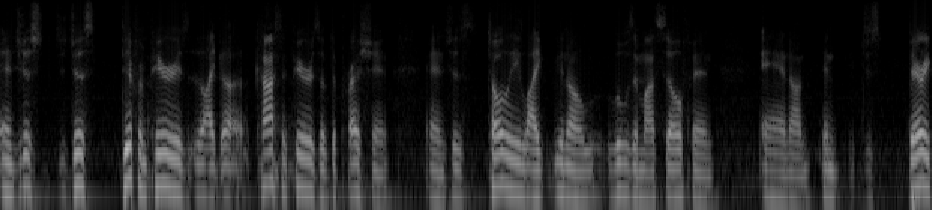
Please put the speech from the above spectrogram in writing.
and just just different periods, like uh, constant periods of depression, and just totally like you know losing myself and and um, and just very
